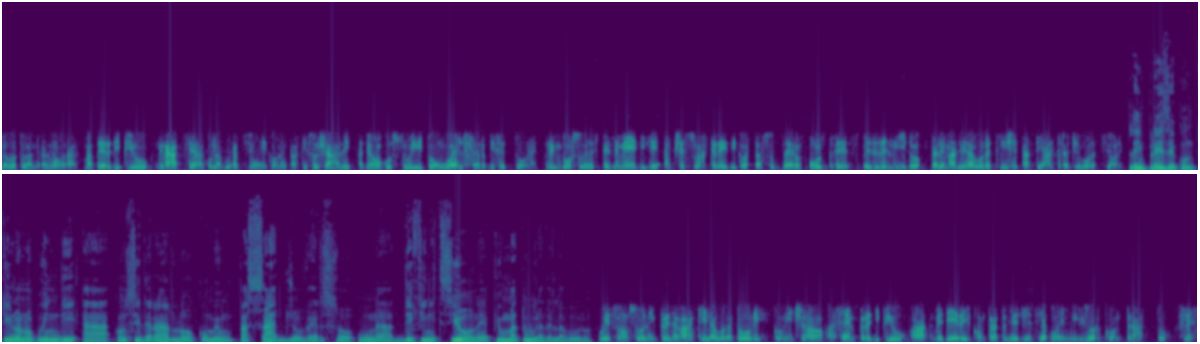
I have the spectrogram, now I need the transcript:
lavoratore andrà a lavorare, ma per di più, grazie alla collaborazione con le parti sociali, abbiamo costruito un welfare di settore, rimborso delle spese mediche, accesso al credito a tasso zero, oltre spese del nido per le madri lavoratrici e tante altre agevolazioni. Le imprese continuano quindi a considerarlo come un passaggio verso una definizione più matura del lavoro. Questo non solo le imprese ma anche i lavoratori cominciano a sempre di più a vedere il contratto di agenzia come il miglior contratto flessibile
